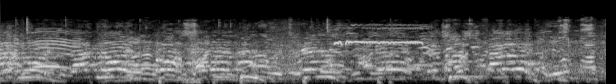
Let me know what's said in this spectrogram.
এক নয় এক নয় দশ সতেরো তিরিশ একুশ এগারো বাইশ তেরো ছাব্বিশ ছয়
